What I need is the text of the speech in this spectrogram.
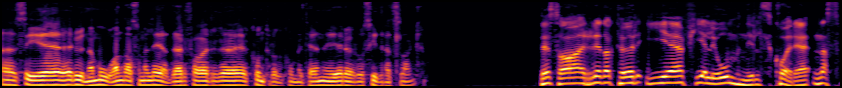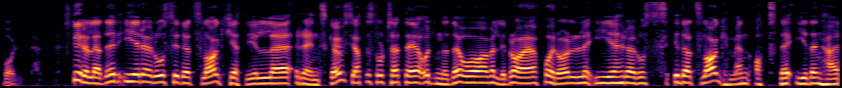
eh, sier Rune Moen, da, som er leder for eh, kontrollkomiteen i Røros idrettslag. Det sa redaktør i Fjelljom, Nils Kåre Nesvold. Styreleder i Røros idrettslag, Kjetil Reinskau, sier at det stort sett er ordnede og veldig bra forhold i Røros idrettslag, men at det i denne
